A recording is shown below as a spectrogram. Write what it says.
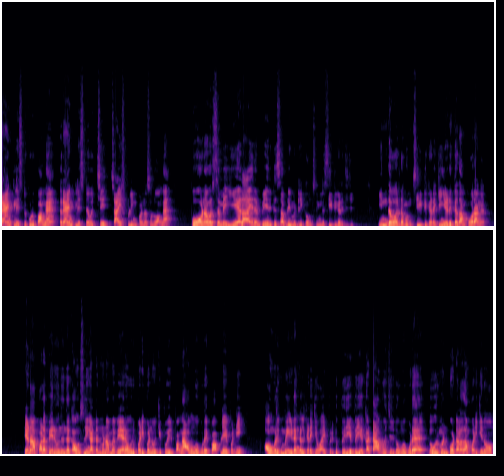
ரேங்க் லிஸ்ட் கொடுப்பாங்க. ரேங்க் லிஸ்ட்டை வச்சு சாய்ஸ் புல்லிங் பண்ண சொல்லுவாங்க. போன வருஷமே ஏழாயிரம் பேருக்கு சப்ளிமெண்ட்ரி கவுன்சிலிங்கில் சீட்டு கிடைச்சிச்சு. இந்த வருடமும் சீட்டு கிடைக்கும். எடுக்க தான் போகிறாங்க ஏன்னா பல பேர் வந்து இந்த கவுன்சிலிங் அட்டன் பண்ணாமல் வேற ஒரு படிப்பை நோக்கி போயிருப்பாங்க. அவங்க கூட இப்போ அப்ளை பண்ணி அவங்களுக்குமே இடங்கள் கிடைக்க வாய்ப்பு இருக்குது பெரிய பெரிய கட் ஆஃப் வச்சுருக்கவங்க கூட கவர்மெண்ட் கோட்டால தான் படிக்கணும்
